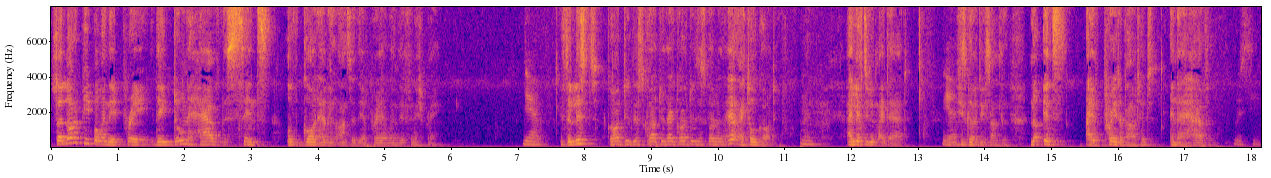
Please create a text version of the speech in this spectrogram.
So a lot of people, when they pray, they don't have the sense of God having answered their prayer when they finish praying. Yeah. It's a list. God do this. God do that. God do this. God do that. Yeah, I told God. Mm. I left it with my dad. Yeah. He's gonna do something. No, it's I've prayed about it and I have Received.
